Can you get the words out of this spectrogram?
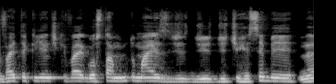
Vai ter cliente que vai gostar muito mais de, de, de, te receber, né?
